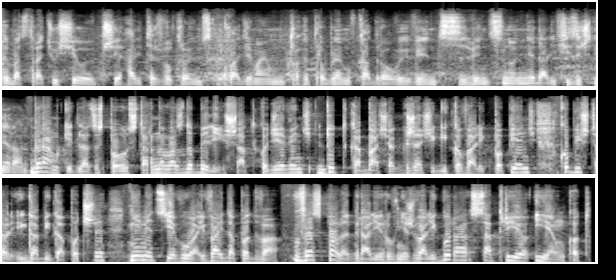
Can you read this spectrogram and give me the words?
chyba stracił siły. Przyjechali też w okrojnym składzie, mają trochę problemów kadrowych, więc, więc no nie dali fizycznie rady. Bramki dla zespołu Starnowa zdobyli Szatko 9, Dudka, Basiak, Grzesik i Kowalik po 5, Kubiszczal i Gabiga po 3, Niemiec, Jewuła i Wajda po 2. W zespole grali również Waligura, Satrio i Jękot.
